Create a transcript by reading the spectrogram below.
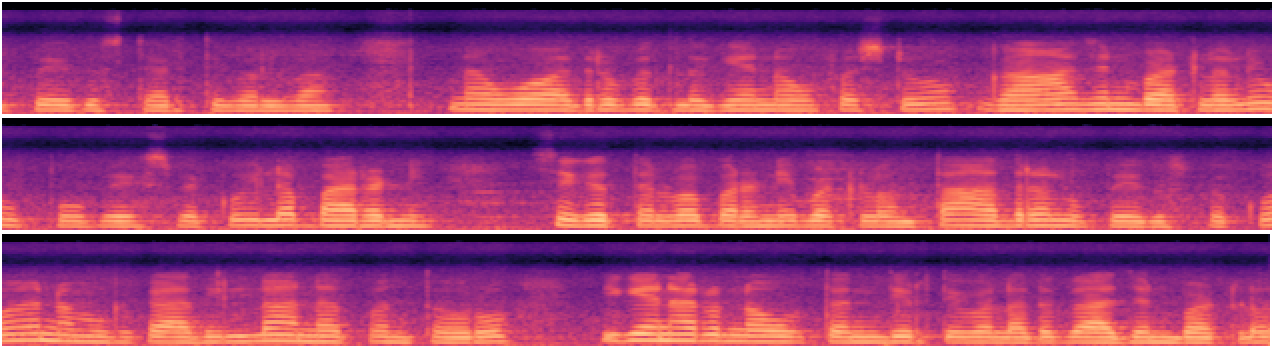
ಉಪಯೋಗಿಸ್ತಾ ಇರ್ತೀವಲ್ವ? ನಾವು ಅದ್ರ ಬದಲಿಗೆ ನಾವು ಫಸ್ಟು ಗಾಜಿನ ಬಾಟ್ಲಲ್ಲಿ ಉಪ್ಪು ಉಪಯೋಗಿಸ್ಬೇಕು. ಇಲ್ಲ ಬರಣಿ ಸಿಗುತ್ತಲ್ವ ಭರಣಿ ಬಾಟ್ಲು ಅಂತ ಅದ್ರಲ್ಲಿ ಉಪಯೋಗಿಸ್ಬೇಕು. ನಮ್ಗೆ ಅದಿಲ್ಲ ಅನ್ನೋಕ್ಕಂಥವ್ರು ಈಗೇನಾದ್ರು ನಾವು ತಂದಿರ್ತೀವಲ್ಲ, ಅದು ಗಾಜಿನ ಬಾಟ್ಲು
